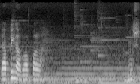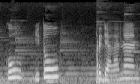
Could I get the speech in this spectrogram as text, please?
Tapi nggak apa-apa lah. Maksudku itu perjalanan.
